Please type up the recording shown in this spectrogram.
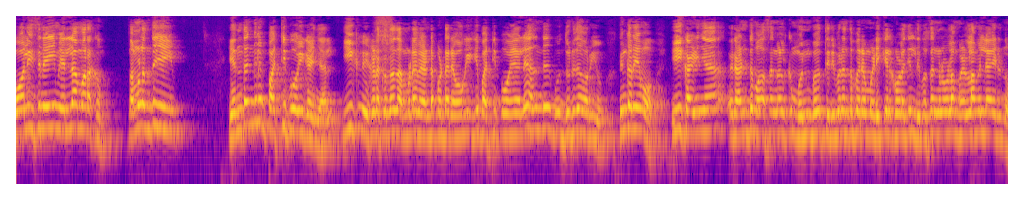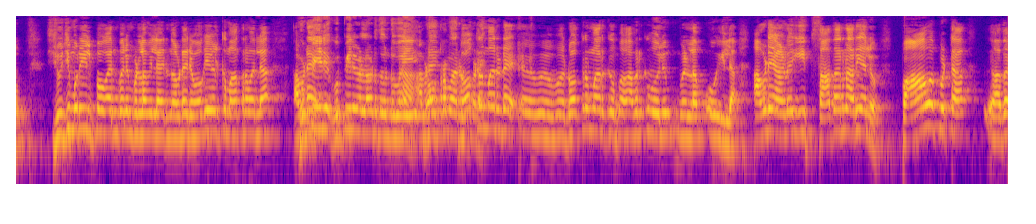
പോലീസിനെയും എല്ലാം മറക്കും. നമ്മൾ എന്ത് ചെയ്യും? എന്തെങ്കിലും പറ്റിപ്പോയി കഴിഞ്ഞാൽ ഈ കിടക്കുന്ന നമ്മുടെ വേണ്ടപ്പെട്ട രോഗിക്ക് പറ്റിപ്പോയാൽ അതിന്റെ ദുരിതം അറിയൂ. നിങ്ങൾക്കറിയാമോ? ഈ കഴിഞ്ഞ രണ്ട് മാസങ്ങൾക്ക് മുൻപ് തിരുവനന്തപുരം മെഡിക്കൽ കോളേജിൽ ദിവസങ്ങളോളം വെള്ളമില്ലായിരുന്നു. ശുചിമുറിയിൽ പോകാൻ പോലും വെള്ളമില്ലായിരുന്നു. അവിടെ രോഗികൾക്ക് മാത്രമല്ല അവിടെ കുപ്പിയിൽ വെള്ളം എടുത്തുകൊണ്ട് പോയി. അവിടെ ഡോക്ടർമാരുടെ ഡോക്ടർമാർക്ക് അവർക്ക് പോലും വെള്ളം ഇല്ല. അവിടെയാണ് ഈ സാധാരണ അറിയാലോ പാവപ്പെട്ട അത്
